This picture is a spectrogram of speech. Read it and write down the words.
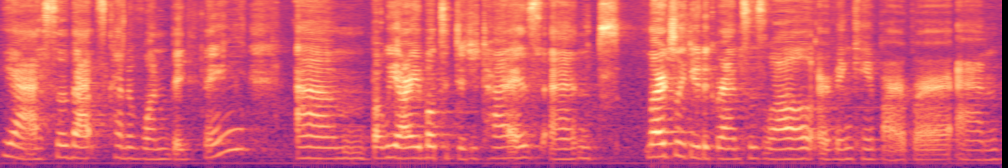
yeah, so that's kind of one big thing. Um, but we are able to digitize and largely due to grants as well, Irving K. Barber and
